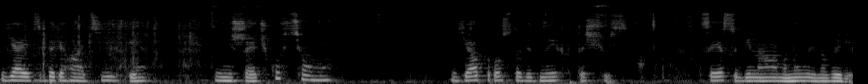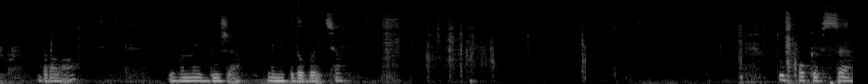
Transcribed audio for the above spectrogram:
Я їх зберігаю тільки в мішечку в цьому. Я просто від них тащусь. Це я собі на минулий новий рік брала. І вони дуже мені подобаються. Тут поки все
